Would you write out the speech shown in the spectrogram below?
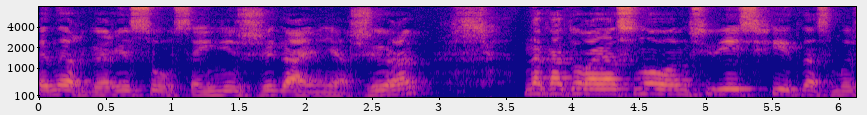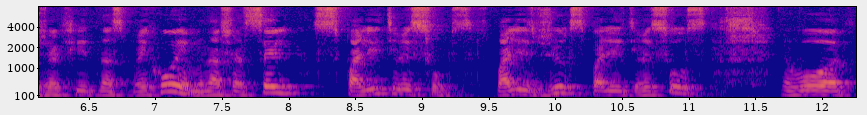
энергоресурса и не сжигание жира, на которой основан весь фитнес. Мы же в фитнес приходим, наша цель спалить ресурс, спалить жир, спалить ресурс. Вот.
